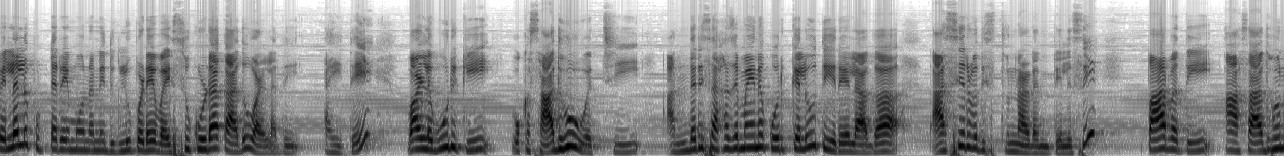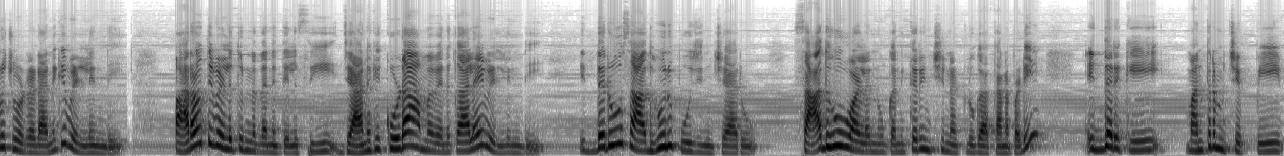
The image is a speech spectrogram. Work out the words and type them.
పిల్లలు పుట్టరేమోనని దిగులుపడే వయస్సు కూడా కాదు వాళ్ళది. అయితే వాళ్ళ ఊరికి ఒక సాధువు వచ్చి అందరి సహజమైన కోరికలు తీరేలాగా ఆశీర్వదిస్తున్నాడని తెలిసి పార్వతి ఆ సాధువును చూడడానికి వెళ్ళింది. పార్వతి వెళుతున్నదని తెలిసి జానకి కూడా ఆమె వెనకాలే వెళ్ళింది. ఇద్దరూ సాధువును పూజించారు. సాధువు వాళ్ళను కనికరించినట్లుగా కనపడి ఇద్దరికి మంత్రం చెప్పి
